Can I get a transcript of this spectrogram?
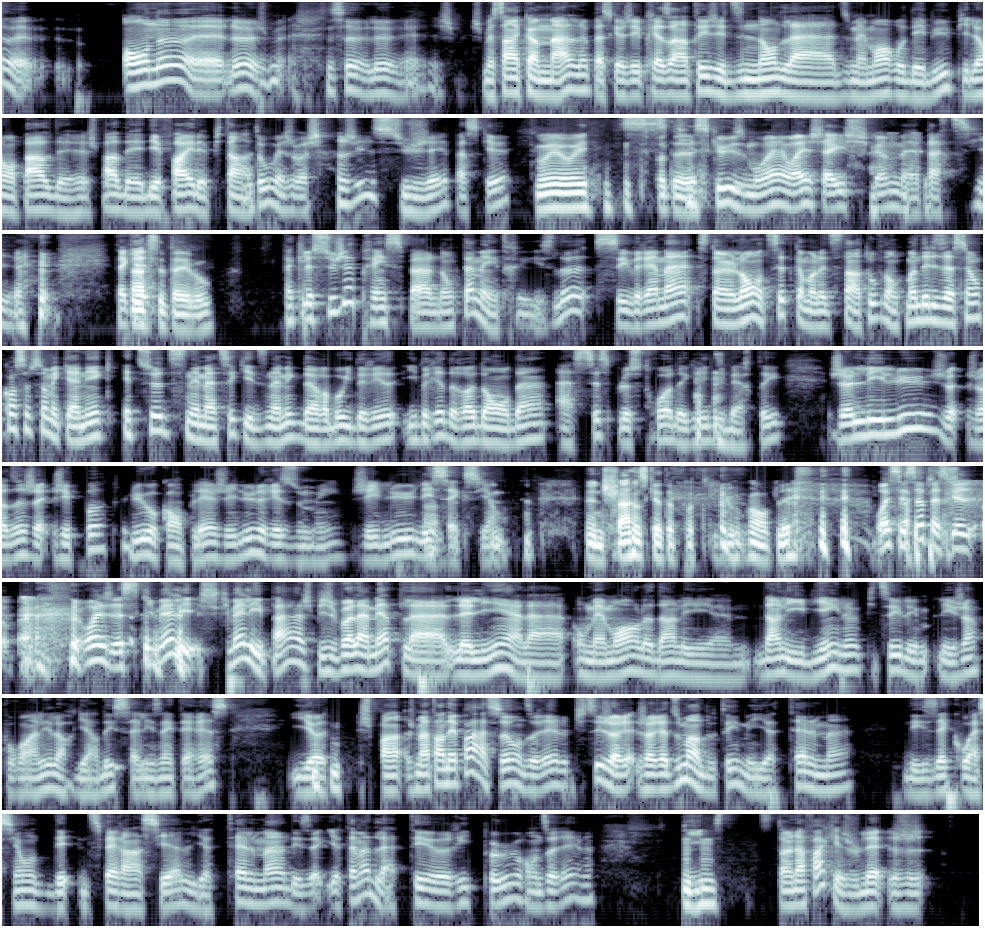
on a, euh, là, je me, ça, là, je, me sens comme mal parce que j'ai présenté, j'ai dit le nom de la, du mémoire au début, puis là, on parle de, je parle des failles depuis tantôt, mais je vais changer le sujet parce que. Oui, oui. Excuse-moi, ouais, je, suis comme euh, parti. fait que, ah, c'est pas beau. Fait que le sujet principal, donc ta maîtrise, là, c'est vraiment, c'est un long titre, comme on l'a dit tantôt, donc modélisation, conception mécanique, études cinématiques et dynamiques d'un robot hybride, redondant à 6 plus 3 degrés de liberté. Je l'ai lu, je, je, veux dire, j'ai pas lu au complet, j'ai lu le résumé, j'ai lu les ah, sections. Une chance que tu pas tout lu au complet. ouais, c'est ça, parce que ouais, je skimmais les, je les pages, puis je vais la mettre le lien à la, au mémoire là, dans, les, euh, dans les liens, là, puis tu sais, les, les gens pourront aller le regarder si ça les intéresse il y a, je pense, je m'attendais pas à ça, on dirait. Puis, tu sais, j'aurais dû m'en douter, mais il y a tellement des équations différentielles, il y a tellement des, il y a tellement de la théorie pure, on dirait. Là. Puis, mmh c'est une affaire que je voulais,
